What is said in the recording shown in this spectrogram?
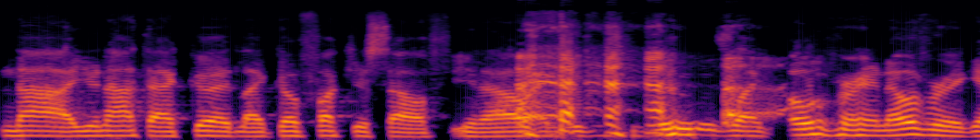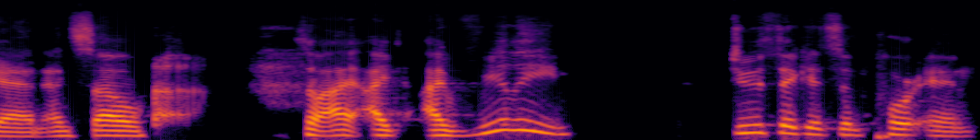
nah, you're not that good. Like, go fuck yourself, you know, and you lose like over and over again. And so, so I, I, I really do think it's important,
